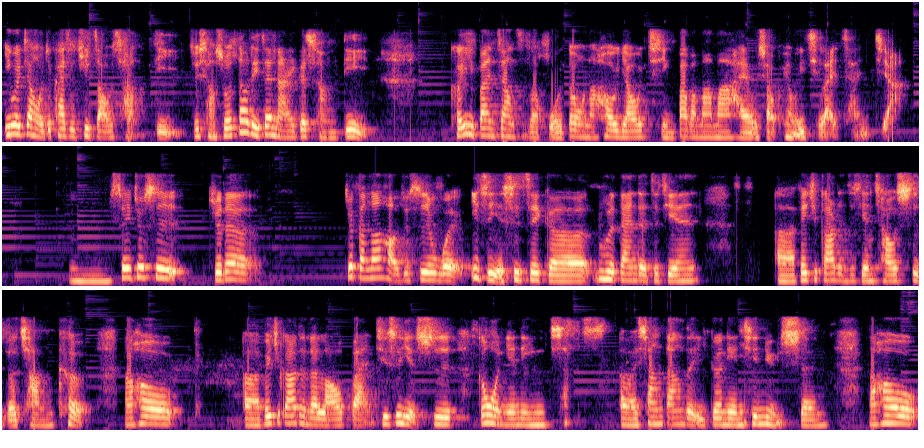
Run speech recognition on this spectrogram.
因为这样，我就开始去找场地，就想说到底在哪一个场地可以办这样子的活动，然后邀请爸爸妈妈还有小朋友一起来参加。嗯，所以就是觉得就刚刚好，就是我一直也是这个鹿特丹的这间呃 Veg Garden 这间超市的常客，然后。呃，Veg Garden 的老板其实也是跟我年龄相呃相当的一个年轻女生，然后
